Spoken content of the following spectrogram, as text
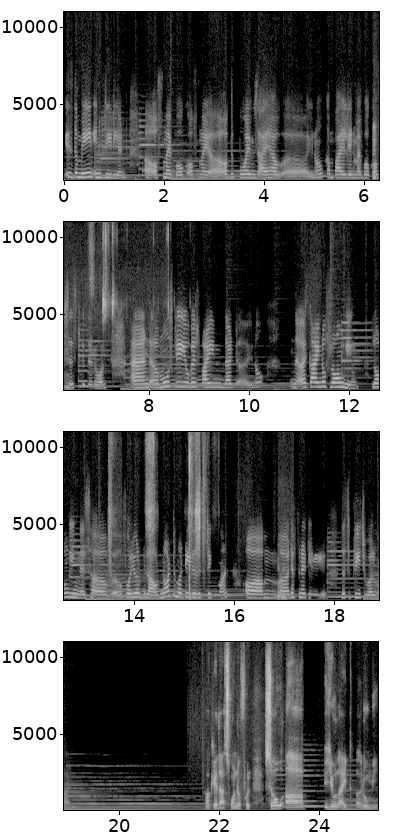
is the main ingredient uh, of my book, of my uh, of the poems I have, uh, you know, compiled in my book, mm-hmm. Obsessed with the Dawn. And uh, mostly you will find that, you know, a kind of longing, longingness for your beloved, not the materialistic one, um, mm-hmm. definitely the spiritual one. Okay, that's wonderful. So, you like Rumi,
